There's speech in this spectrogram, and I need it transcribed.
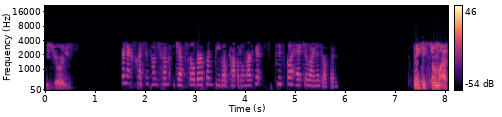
Thanks, George. Our next question comes from Jeff Silber from BMO Capital Markets. Please go ahead. Your line is open. Thank you so much.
